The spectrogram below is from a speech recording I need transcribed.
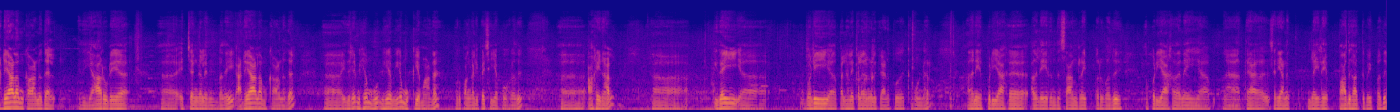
அடையாளம் காணுதல் இது யாருடைய எச்சங்கள் என்பதை அடையாளம் காணுதல் இதில் மிக மு மிக மிக முக்கியமான ஒரு பங்களிப்பை செய்யப்போகிறது ஆகையினால் இதை வழி வெளி பல்கலைக்கழகங்களுக்கு அனுப்புவதற்கு முன்னர் அதனை எப்படியாக அதில் இருந்து சான்றை பெறுவது எப்படியாக அதனை தே- சரியான நிலையிலே பாதுகாத்து வைப்பது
